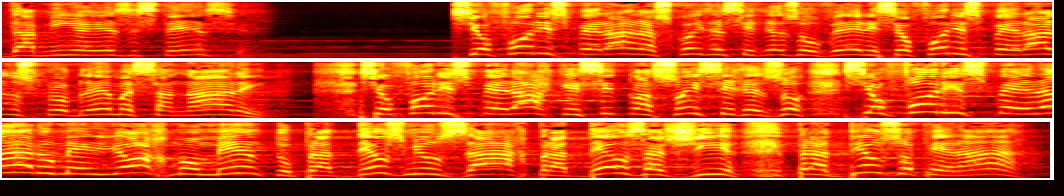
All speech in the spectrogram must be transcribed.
da minha existência. Se eu for esperar as coisas se resolverem, se eu for esperar os problemas sanarem, se eu for esperar que as situações se resolvam, se eu for esperar o melhor momento para Deus me usar, para Deus agir, para Deus operar,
